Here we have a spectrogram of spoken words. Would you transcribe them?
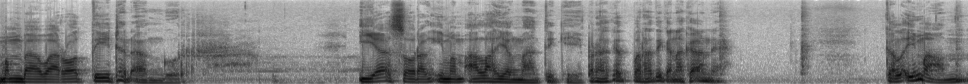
membawa roti dan anggur. Ia seorang imam Allah yang maha tinggi. Perhatikan, perhatikan agak aneh. Kalau imam,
